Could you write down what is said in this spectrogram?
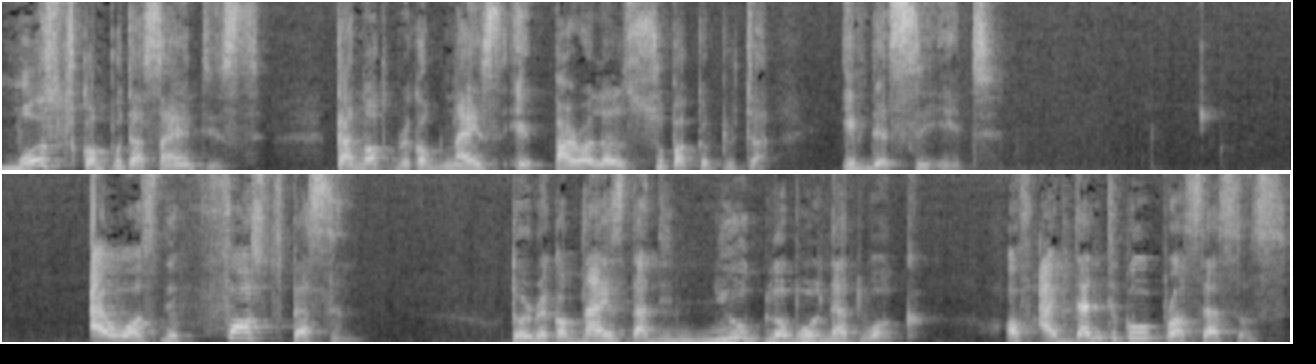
most computer scientists cannot recognize a parallel supercomputer if they see it. I was the first person to recognize that the new global network of identical processors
